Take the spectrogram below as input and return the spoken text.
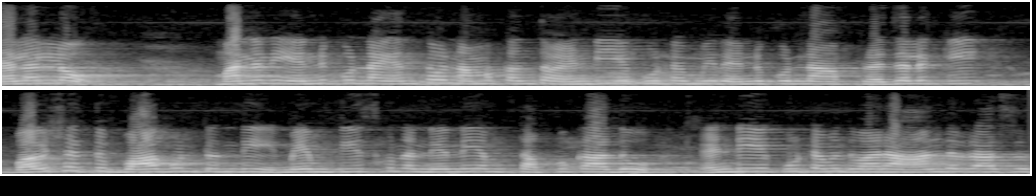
నెలల్లో మనని ఎన్నుకున్న ఎంతో నమ్మకంతో ఎన్డీఏ కూటమి మీద ఎన్నుకున్న ప్రజలకి భవిష్యత్తు బాగుంటుంది. మేము తీసుకున్న నిర్ణయం తప్పు కాదు. ఎన్డీఏ కూటమి ద్వారా ఆంధ్ర రాష్ట్ర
